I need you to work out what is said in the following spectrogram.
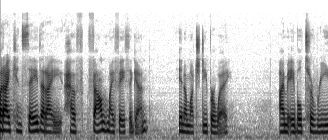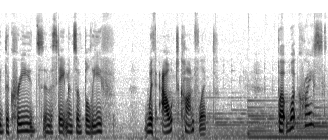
but I can say that I have found my faith again in a much deeper way. I'm able to read the creeds and the statements of belief without conflict but what Christ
